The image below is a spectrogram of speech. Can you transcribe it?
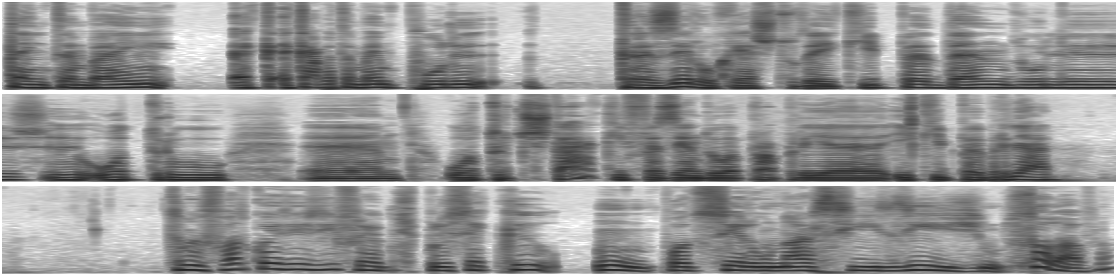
tem também acaba também por trazer o resto da equipa dando-lhes uh, outro uh, outro destaque e fazendo a própria equipa brilhar. Estamos a falar de coisas diferentes por isso é que um pode ser um narcisismo saudável,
